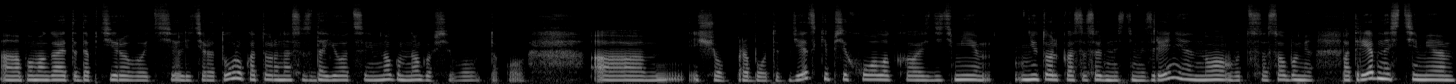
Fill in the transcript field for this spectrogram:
э, помогает адаптировать литературу, которая у нас создается, и много-много всего вот такого. А, еще работает детский психолог с детьми не только с особенностями зрения, но вот с особыми потребностями,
